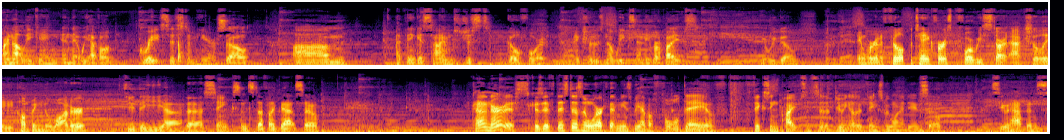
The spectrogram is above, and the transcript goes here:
are not leaking and that we have a great system here. So um, I think it's time to just go for it and make sure there's no leaks in any of our pipes. Here we go. And we're gonna fill up the tank first before we start actually pumping the water through the, uh, the sinks and stuff like that. So I'm kind of nervous because if this doesn't work, that means we have a full day of fixing pipes instead of doing other things we wanna do. So let's see what happens.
